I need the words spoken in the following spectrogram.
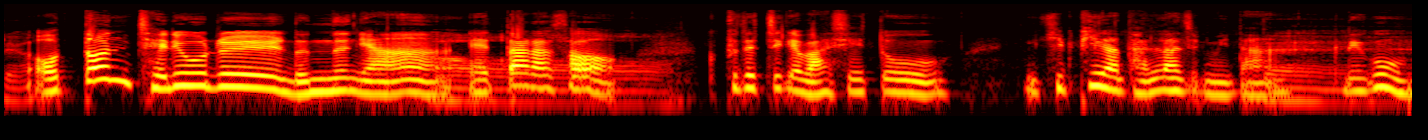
그래요? 어떤 재료를 넣느냐에 어. 따라서 부대찌개 맛이 또 깊이가 달라집니다. 네. 그리고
